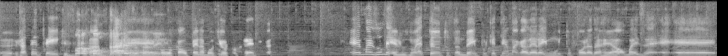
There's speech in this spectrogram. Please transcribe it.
eu já tentei. Que for ao tá? contrário, é, colocar o pé na botinha ortopédica. É mais ou menos, não é tanto também, porque tem uma galera aí muito fora da real, mas é, é, é,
